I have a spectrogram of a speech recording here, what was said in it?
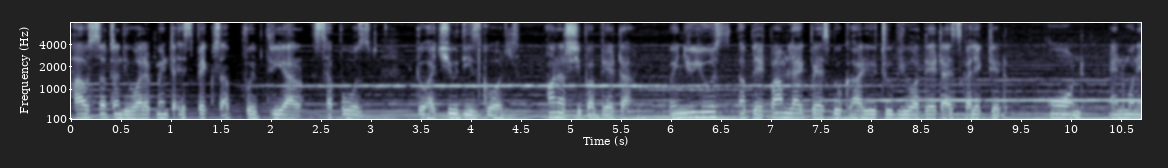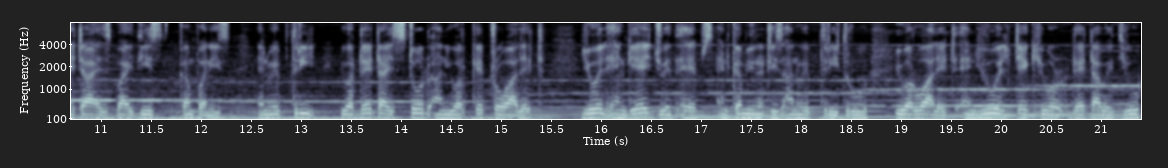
how certain development aspects of Web3 are supposed to achieve these goals. Ownership of data. When you use a platform like Facebook or YouTube, your data is collected, owned, and monetized by these companies. In Web3, your data is stored on your crypto wallet. You will engage with apps and communities on Web3 through your wallet and you will take your data with you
